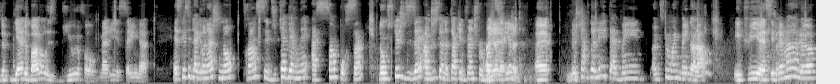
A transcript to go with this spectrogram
The, yeah, the bottle is beautiful. Marie is saying that. Est-ce que c'est de la grenache? Non. France, c'est du Cabernet à 100%. Donc, ce que je disais, I'm just going to talk in French for Ah, one second. Euh, le chardonnay est à 20, un petit peu moins de 20 dollars. Et puis, euh, c'est vraiment là,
